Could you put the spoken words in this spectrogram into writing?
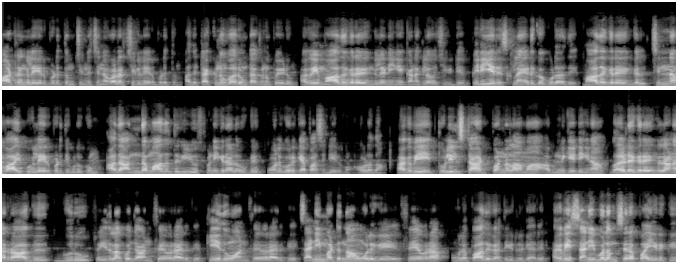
மாற்றங்களை ஏற்படுத்தும் சின்ன சின்ன வளர்ச்சிகள் ஏற்படுத்தும். அது டக்குன்னு வரும் டக்குன்னு போயிடும். ஆகவே மாத கிரகங்களை நீங்க கணக்கில் வச்சுக்கிட்டு பெரிய ரிஸ்க்லாம் எடுக்கக்கூடாது. மாத கிரகங்கள் சின்ன வாய்ப்புகளை ஏற்படுத்தி கொடுக்கும். அதை அந்த மாதத்துக்கு யூஸ் பண்ணிக்கிற அளவுக்கு உங்களுக்கு ஒரு கெப்பாசிட்டி இருக்கும். அவ்வளோதான் ஆகவே தொழில் ஸ்டார்ட் பண்ணலாமா அப்படின்னு கேட்டிங்கன்னா வருட கிரகங்களான ராகு குரு இதெல்லாம் கொஞ்சம் அன்ஃபேவரா இருக்கு. கேதுவும் அன்ஃபேவரா இருக்கு. சனி மட்டும்தான் உங்களுக்கு ஃபேவரா உங்களை பாதுகாத்துக்கிட்டு இருக்காரு. ஆகவே சனி பலம் சிறப்பா இருக்கு.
